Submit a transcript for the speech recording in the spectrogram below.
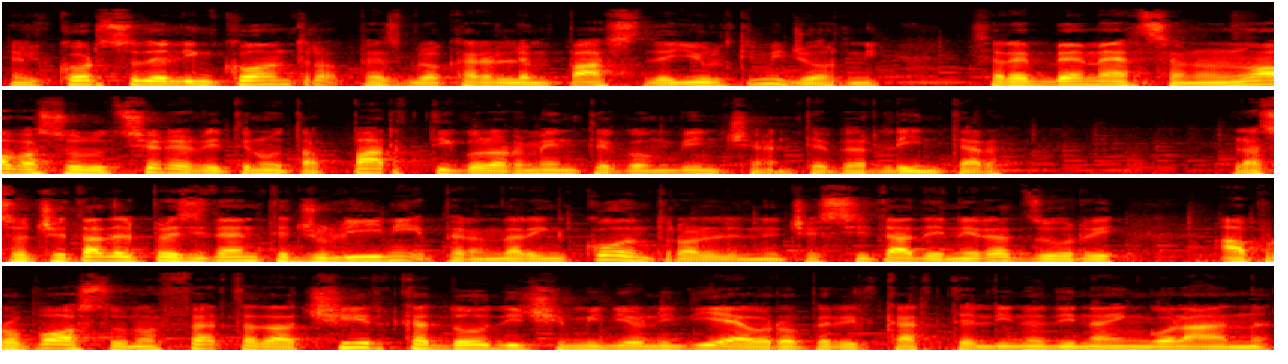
Nel corso dell'incontro, per sbloccare l'impasse degli ultimi giorni, sarebbe emersa una nuova soluzione ritenuta particolarmente convincente per l'Inter. La società del presidente Giulini, per andare incontro alle necessità dei nerazzurri, ha proposto un'offerta da circa 12 milioni di euro per il cartellino di Nainggolan,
